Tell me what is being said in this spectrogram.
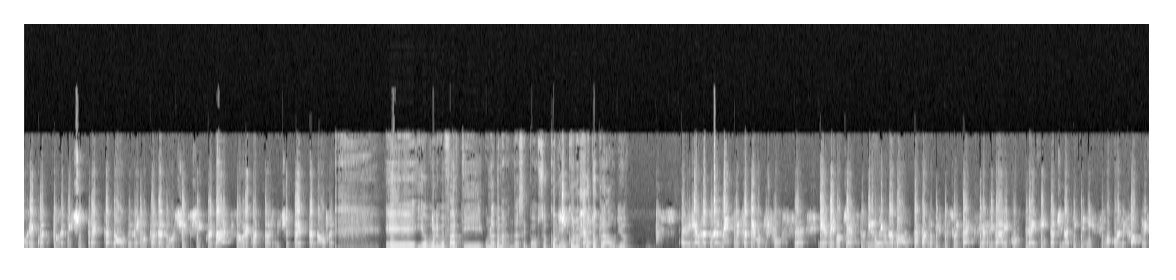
ore 14.39, è venuto alla luce il 5 marzo ore 14.39. E io volevo farti una domanda, se posso. Come hai Sì, conosciuto certo. Claudio? Eh, io naturalmente di lui una volta, quando ho visto i suoi pezzi arrivare completi, impaginati benissimo, con le foto e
